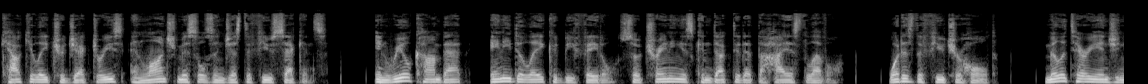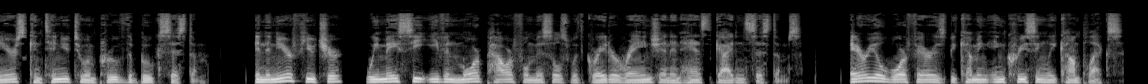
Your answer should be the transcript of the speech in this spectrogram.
calculate trajectories and launch missiles in just a few seconds. In real combat, any delay could be fatal, so training is conducted at the highest level. What does the future hold? Military engineers continue to improve the Buk system. In the near future, we may see even more powerful missiles with greater range and enhanced guidance systems. Aerial warfare is becoming increasingly complex,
